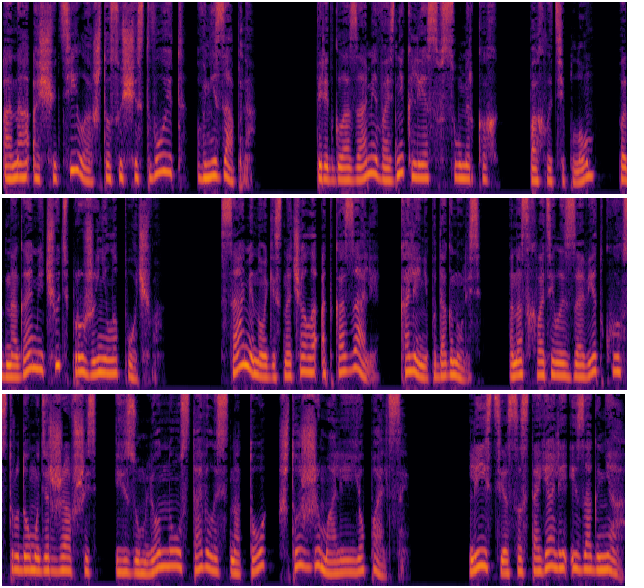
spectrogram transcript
Она ощутила, что существует внезапно. Перед глазами возник лес в сумерках, пахло теплом, под ногами чуть пружинила почва. Сами ноги сначала отказали, колени подогнулись, она схватилась за ветку, с трудом удержавшись, и изумленно уставилась на то, что сжимали ее пальцы. Листья состояли из огня,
